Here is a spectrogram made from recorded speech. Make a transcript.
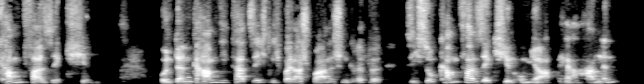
Kampfersäckchen. Und dann haben die tatsächlich bei der spanischen Grippe sich so Kampfersäckchen umherhangen.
